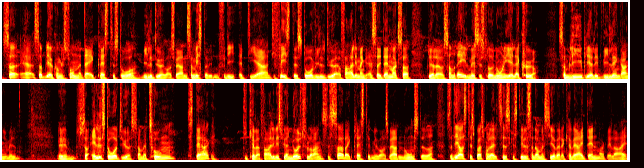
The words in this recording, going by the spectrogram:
så, er, så bliver konklusionen, at der er ikke plads til store vilde dyr i vores verden. Så mister vi dem, fordi at de, er, de fleste store vilde dyr er farlige. Man, altså i Danmark, så bliver der jo sådan regelmæssigt slået nogen ihjel af køer som lige bliver lidt vilde en gang imellem. Øhm, så alle store dyr, som er tunge, stærke, de kan være farlige. Hvis vi har nul tolerance, så er der ikke plads til dem i vores verden nogen steder. Så det er også det spørgsmål, der altid skal stille sig, når man siger, hvad der kan være i Danmark eller ej.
